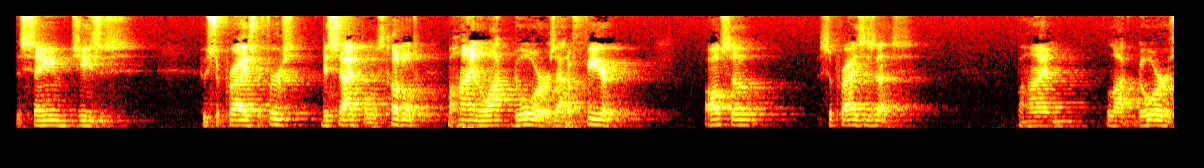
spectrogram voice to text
the same Jesus who surprised the first disciples huddled behind locked doors out of fear also surprises us behind locked doors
